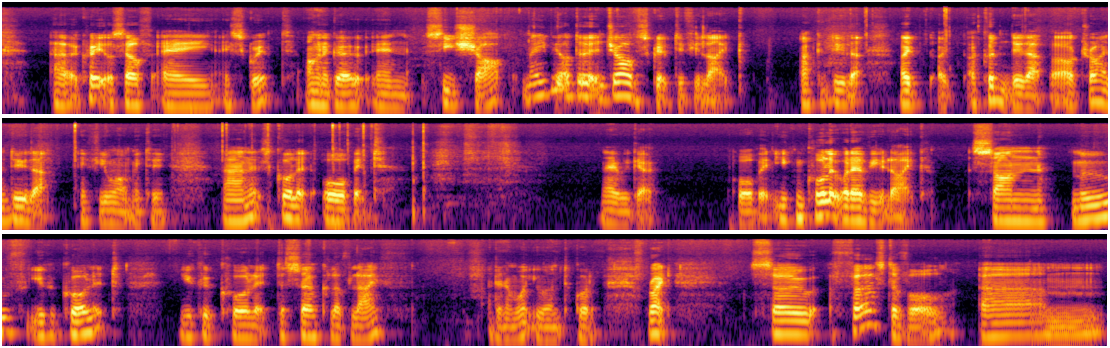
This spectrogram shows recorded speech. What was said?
uh, create yourself a, a script. I'm going to go in C Sharp. Maybe I'll do it in JavaScript if you like. I could do that. I, I, I couldn't do that, but I'll try and do that if you want me to. And let's call it orbit. There we go orbit. You can call it whatever you like. Sun move, you could call it. You could call it the circle of life. I don't know what you want to call it. Right. So first of all, um,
